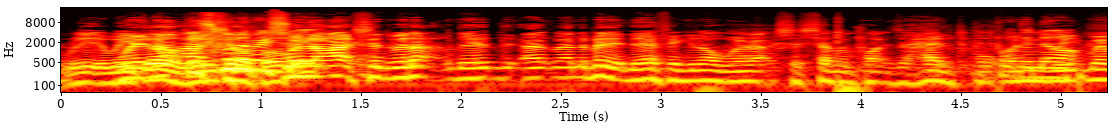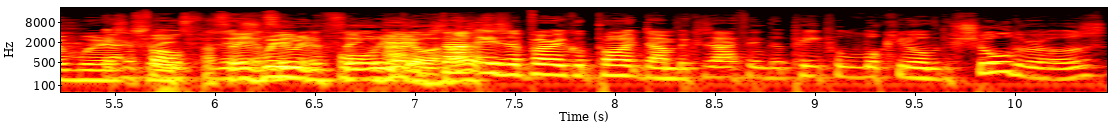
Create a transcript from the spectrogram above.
We, we we're go, not, we It's go gonna be above- we're not actually, we're not, they, they- at the minute they're thinking, oh, we're actually seven points ahead, but, But when, they're we, when we're It's a false position. we I win think four games, go That ahead. is a very good point, Dan, because I think that people looking over the shoulder at us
